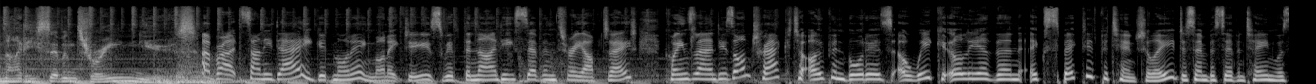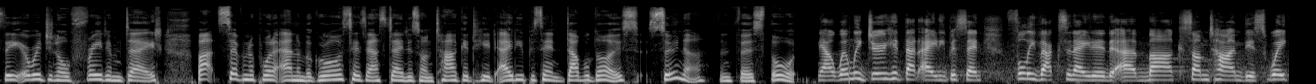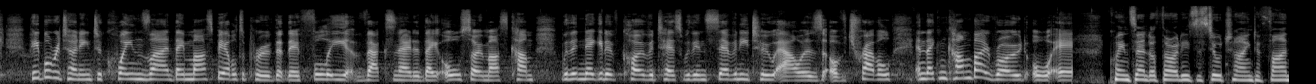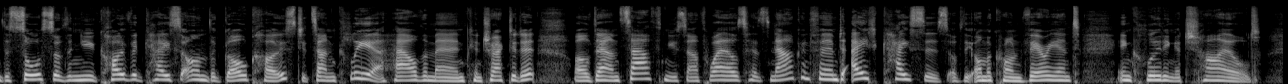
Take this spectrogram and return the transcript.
97.3 News. A bright sunny day. Good morning. Monique Dews with the 97.3 update. Queensland is on track to open borders a week earlier than expected, potentially. December 17 was the original freedom date. But Seven reporter Anna McGraw says our state is on target to hit 80% double dose sooner than first thought. Now, when we do hit that 80% fully vaccinated uh, mark sometime this week, people returning to Queensland, they must be able to prove that they're fully vaccinated. They also must come with a negative COVID test within 72 hours of travel, and they can come by road or air. Queensland authorities are still trying to find the source of the new COVID case on the Gold Coast. It's unclear how the man contracted it. While down south, New South Wales has now confirmed eight cases of the Omicron variant, including a child.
